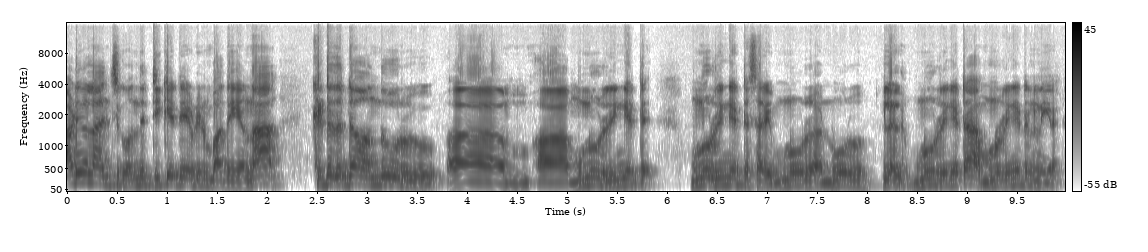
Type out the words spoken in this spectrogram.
ஆடியோ லான்ச்சுக்கு வந்து டிக்கெட்டு அப்படின்னு பார்த்தீங்கன்னா கிட்டத்தட்ட வந்து ஒரு முந்நூறு ரிங்கெட்டு. முந்நூறு ரிங்கெட்டு சாரி முந்நூறு நூறு இல்லை இல்லை முந்நூறு ரிங்கெட்டா முந்நூறு ரிங்கெட்டுன்னு நினைக்கிறேன்.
